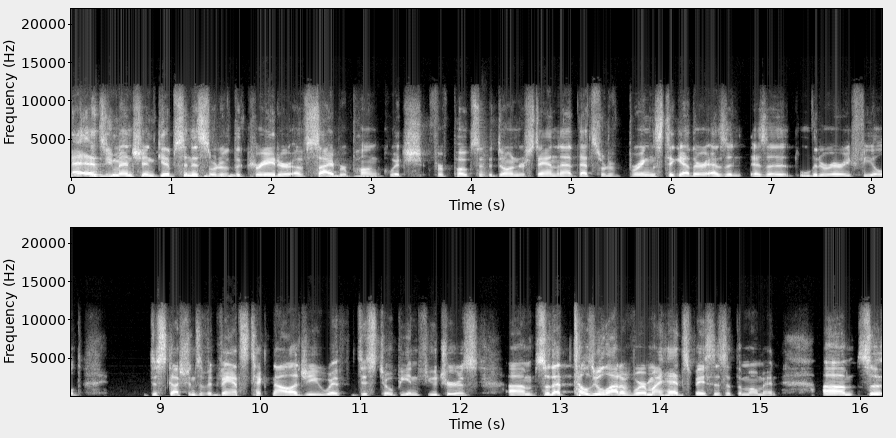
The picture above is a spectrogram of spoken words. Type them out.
as you mentioned, Gibson is sort of the creator of cyberpunk, which for folks that don't understand that, that sort of brings together as a as a literary field discussions of advanced technology with dystopian futures. Um, so that tells you a lot of where my headspace is at the moment. Um, so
